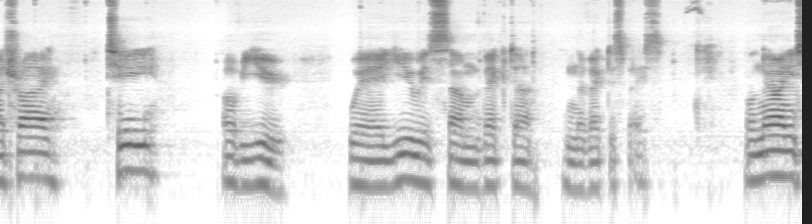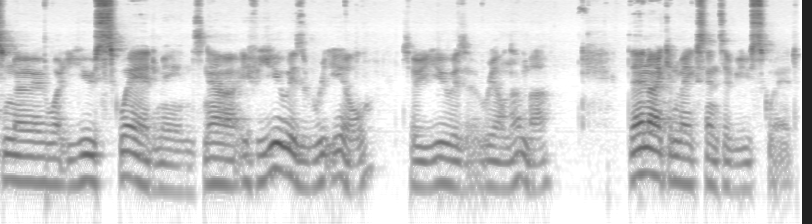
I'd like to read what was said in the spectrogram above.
I try T of u, where u is some vector in the vector space. Well, now I need to know what u squared means. Now, if u is real, so u is a real number, then I can make sense of u squared.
